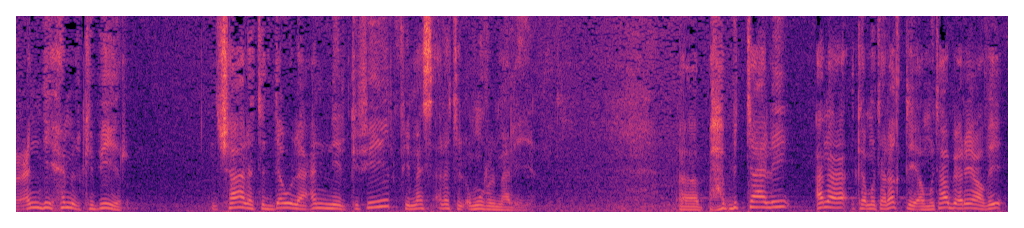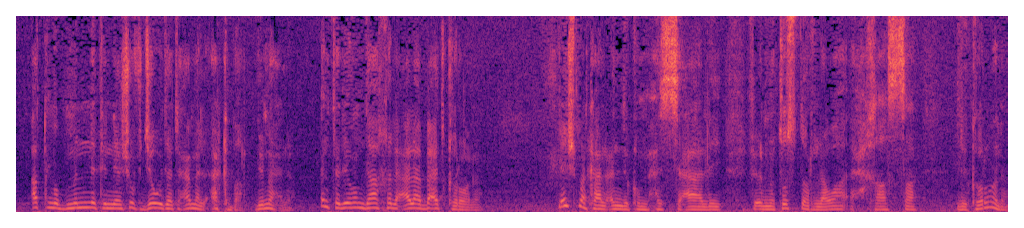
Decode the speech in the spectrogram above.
عندي حمل كبير شالت الدولة عني الكثير في مسألة الأمور المالية. آه، بالتالي أنا كمتلقي أو متابع رياضي أطلب منك أني أشوف جودة عمل أكبر. بمعنى أنت اليوم داخل على بعد كورونا. ليش ما كان عندكم حس عالي في أنه تصدر لوائح خاصة لكورونا؟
